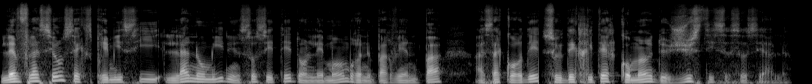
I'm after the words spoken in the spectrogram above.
l'inflation s'exprime ici l'anomie d'une société dont les membres ne parviennent pas à s'accorder sur des critères communs de justice sociale.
